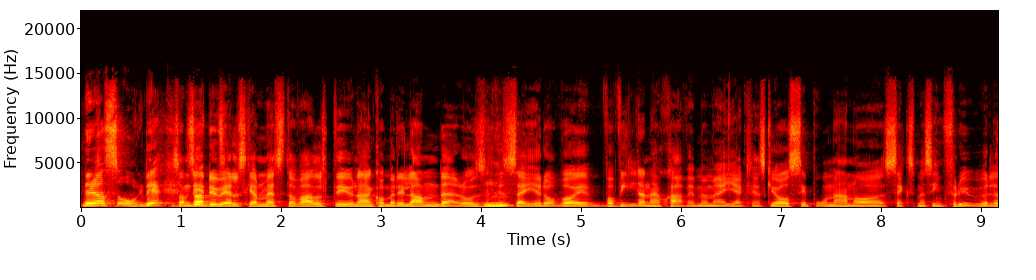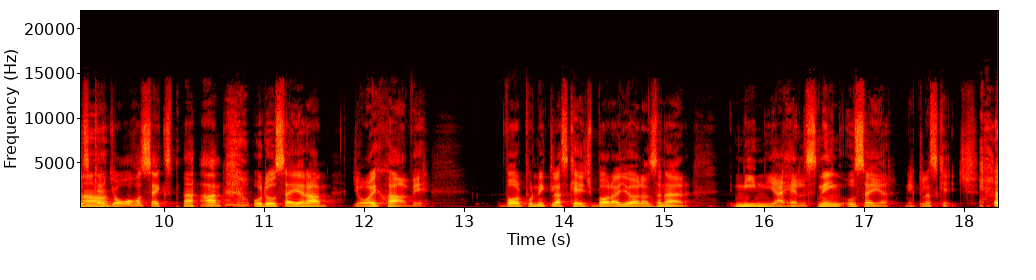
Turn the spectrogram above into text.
när jag såg det. Som Så det att- du älskar mest av allt, det är ju när han kommer i land där och s- säger då, vad, vad vill den här Xavi med mig egentligen? Ska jag se på när han har sex med sin fru eller ska jag ha sex med han? Och då säger han, jag är Xavi. Varpå Nicolas Cage bara gör en sån här ninja-hälsning och säger Nicolas Cage.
